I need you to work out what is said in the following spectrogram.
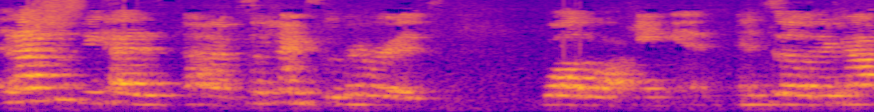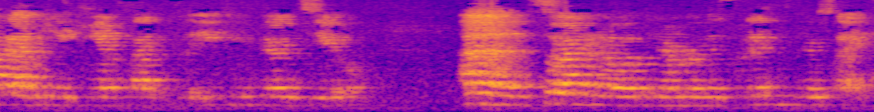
And that's just because um, sometimes the river is wall-to-wall canyon, and so there's not that many campsites that you can go to. Um, so I don't know what the number is, but I think there's like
